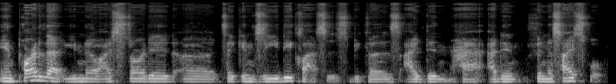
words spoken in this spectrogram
and part of that, you know, I started uh, taking GED classes because I didn't have, I didn't finish high school.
